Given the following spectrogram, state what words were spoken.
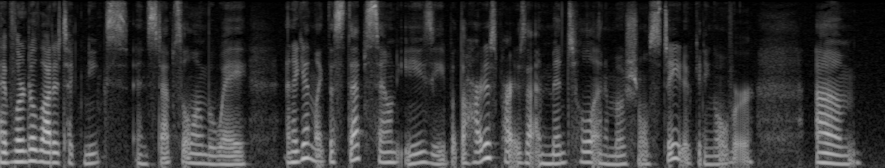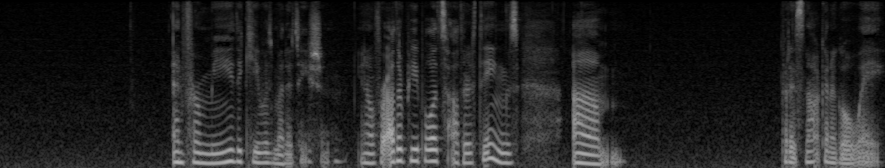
I've learned a lot of techniques and steps along the way. And again, like the steps sound easy, but the hardest part is that mental and emotional state of getting over. Um, and for me, the key was meditation. You know, for other people, it's other things. Um, but it's not going to go away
